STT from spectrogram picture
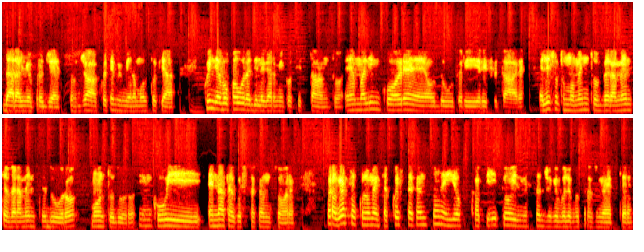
dare al mio progetto. Già a quei tempi mi era molto chiaro. Quindi avevo paura di legarmi così tanto e a malincuore ho dovuto ri- rifiutare. E lì è stato un momento veramente, veramente duro, molto duro, in cui è nata questa canzone. Però grazie a quel momento, a questa canzone, io ho capito il messaggio che volevo trasmettere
